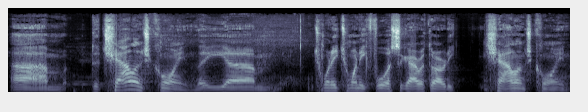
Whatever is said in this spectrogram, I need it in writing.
Um, the challenge coin, the um, 2024 Cigar Authority challenge coin.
